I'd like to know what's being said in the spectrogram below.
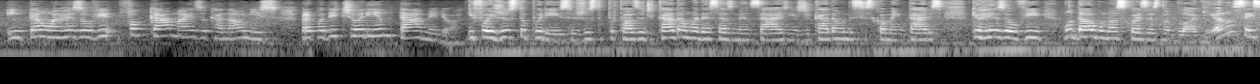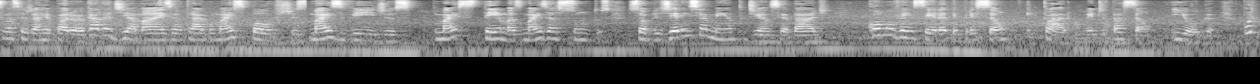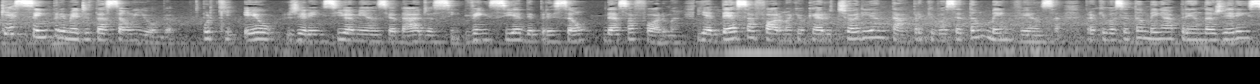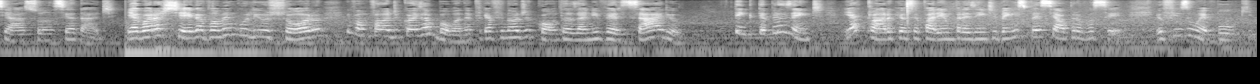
Então eu resolvi focar mais o canal nisso, para poder te orientar melhor. E foi justo por isso, justo por causa de cada uma dessas mensagens, de cada um desses comentários, que eu resolvi mudar algumas coisas no blog. Eu não sei se você já reparou, cada dia mais eu trago mais posts, mais vídeos, mais temas, mais assuntos sobre gerenciamento de ansiedade, como vencer a depressão e, claro, meditação e yoga. Por que sempre meditação e yoga? Porque eu gerencio a minha ansiedade assim, venci a depressão dessa forma. E é dessa forma que eu quero te orientar para que você também vença, para que você também aprenda a gerenciar a sua ansiedade. E agora chega, vamos engolir o choro e vamos falar de coisa boa, né? Porque afinal de contas, aniversário tem que ter presente. E é claro que eu separei um presente bem especial para você. Eu fiz um e-book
